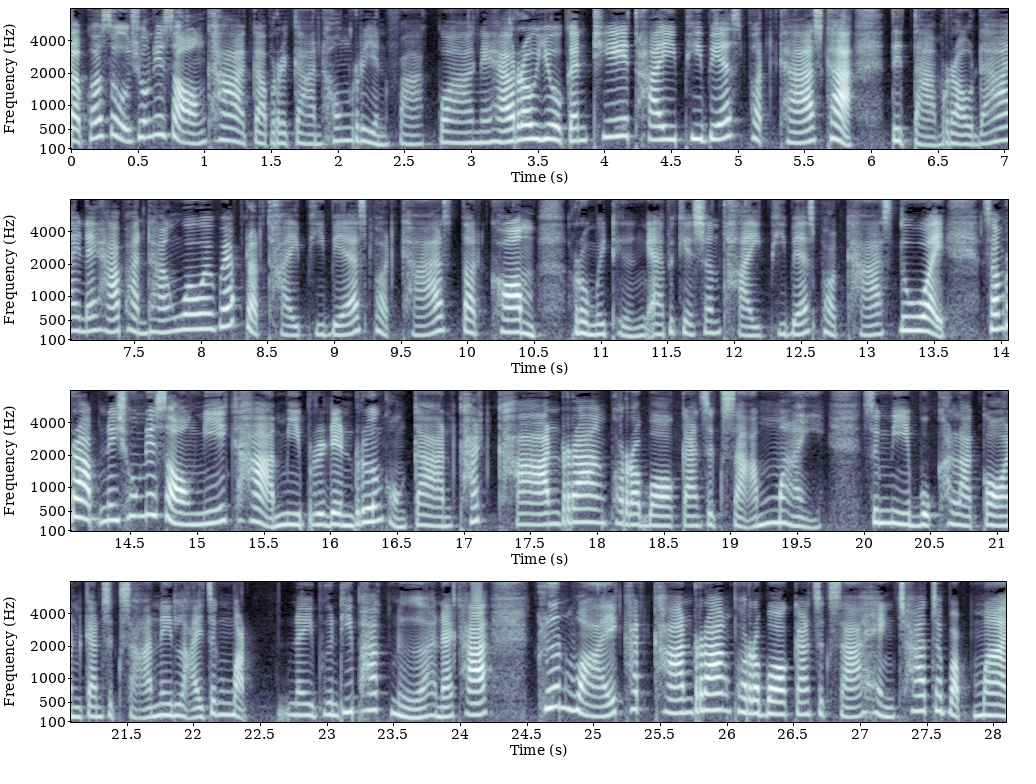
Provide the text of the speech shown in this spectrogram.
ลับเข้าสู่ช่วงที่ 2 ค่ะ กับรายการห้องเรียนฟ้ากว้างนะคะ เราอยู่กันที่ไทย PBS Podcast ค่ะ ติดตามเราได้นะคะ ผ่านทาง www.thaipbspodcast.com รวมไปถึงแอปพลิเคชันไทย PBS Podcast ด้วยสำหรับในช่วงที่ 2 นี้ค่ะ มีประเด็นเรื่องของการคัดค้านร่างพรบการศึกษาใหม่ ซึ่งมีบุคลากรการศึกษาในหลายจังหวัด ในพื้นที่ภาคเหนือนะคะ เคลื่อนไหวคัดค้านร่างพรบการศึกษาแห่งชาติฉบับใหม่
